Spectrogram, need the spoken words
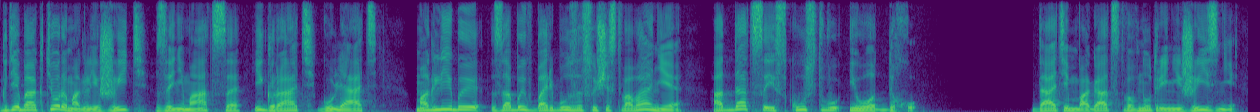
где бы актеры могли жить, заниматься, играть, гулять, могли бы, забыв борьбу за существование, отдаться искусству и отдыху. Дать им богатство внутренней жизни –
